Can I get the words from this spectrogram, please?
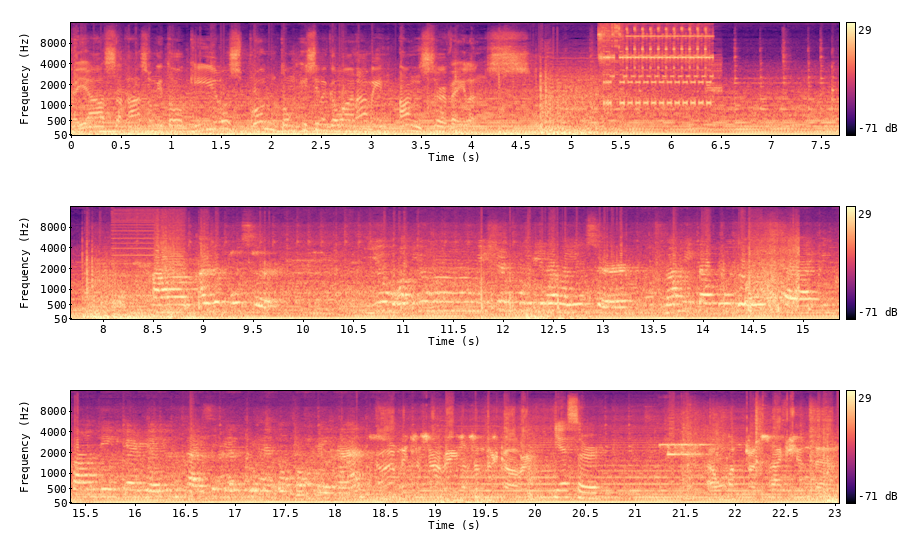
Kaya sa kasong ito, kilos prontong isinagawa namin ang surveillance. Sir, makita po doon sa impounding area yung tricycle po nitong complainant. Ma'am, it's a surveillance undercover. Yes, sir. I want transaction then,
